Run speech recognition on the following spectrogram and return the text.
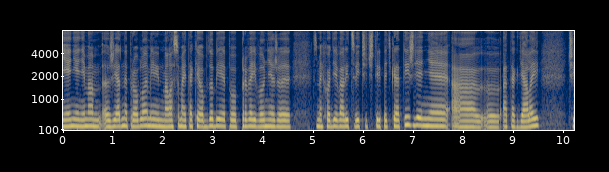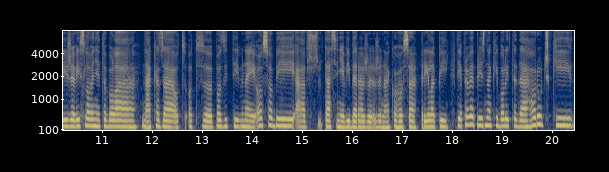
Nie, nie, nemám e, žiadne problémy. Mala som aj také obdobie po prvej vlne, že sme chodievali cvičiť 4-5 krát týždenne a, e, a tak ďalej. Čiže vyslovene to bola nákaza od, od pozitívnej osoby a tá si nevyberá, že, že na koho sa prilepí. Tie prvé príznaky boli teda horúčky,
